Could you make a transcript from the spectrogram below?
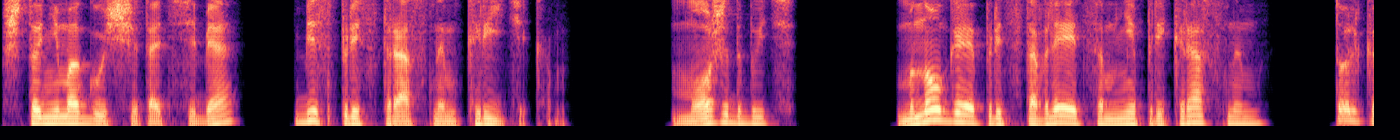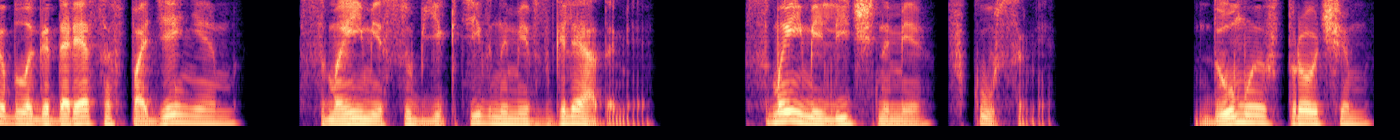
что не могу считать себя беспристрастным критиком. Может быть, многое представляется мне прекрасным только благодаря совпадениям с моими субъективными взглядами, с моими личными вкусами. Думаю, впрочем,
